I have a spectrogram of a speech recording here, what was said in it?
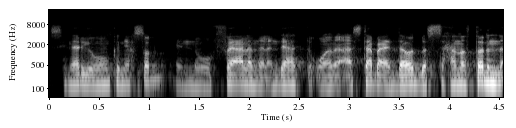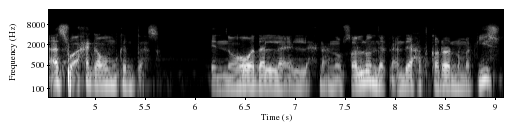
سيناريو ممكن يحصل إنه فعلا الأندية هت... وأنا أستبعد دوت بس هنفترض إن أسوأ حاجة ممكن تحصل إنه هو ده اللي إحنا هنوصل له إن الأندية هتقرر إنه مفيش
